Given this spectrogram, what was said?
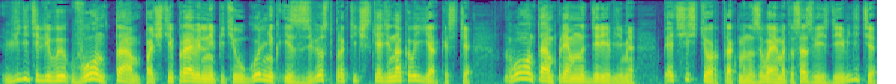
Видите ли вы вон там почти правильный пятиугольник из звезд практически одинаковой яркости? Вон там, прямо над деревьями. Пять сестер, так мы называем это созвездие, видите?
